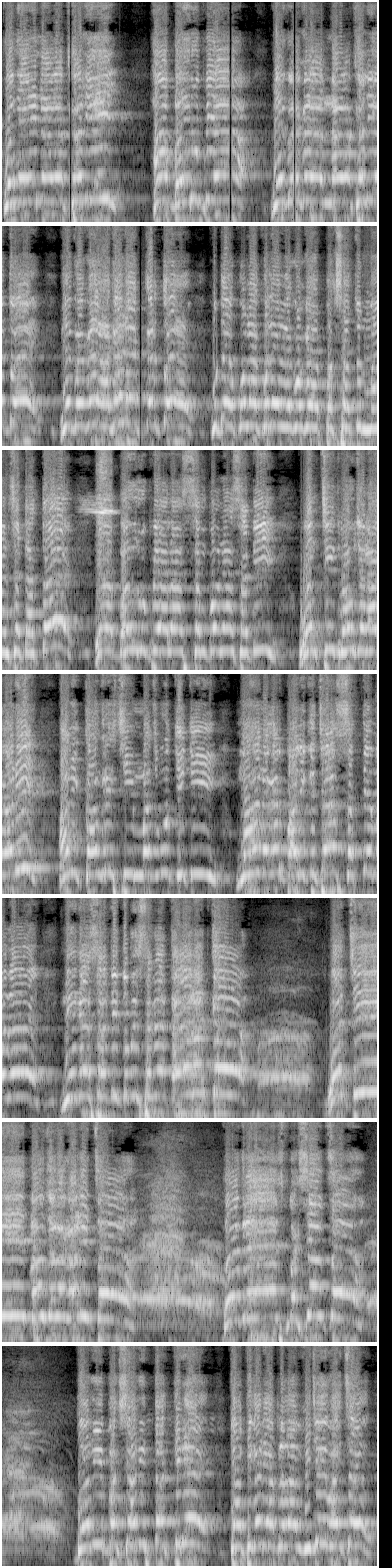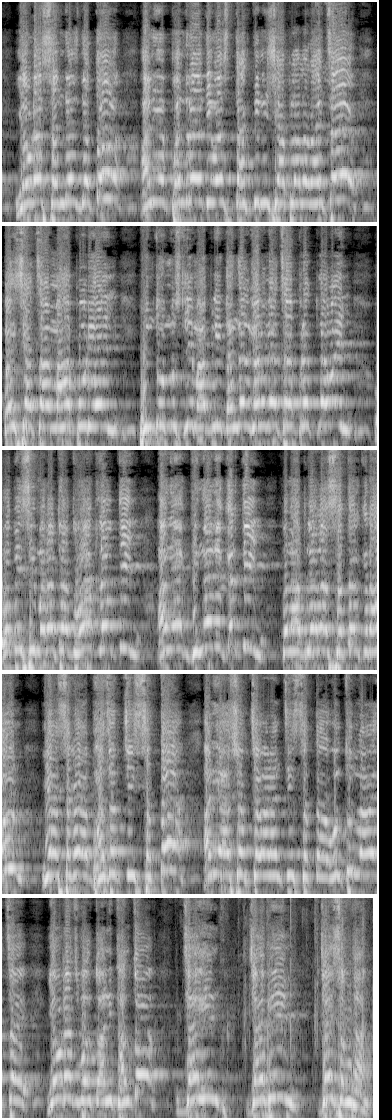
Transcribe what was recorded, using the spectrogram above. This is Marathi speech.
कोण्याही नावाखाली येईल. हा बैरुपिया वेगवेगळ्या नावाखाली येतोय वेगवेगळ्या आघाड्या करतोय. कुठं कोणा कोणा वेगवेगळ्या पक्षातून माणसं टाकतोय या बहुरुपयाला संपवण्यासाठी वंचित बहुजन आघाडी आणि काँग्रेसची मजबूत युती महानगरपालिकेच्या सत्तेमध्ये नेण्यासाठी तुम्ही सगळे तयार आहात का? वंचित बहुजन आघाडीचा काँग्रेस पक्षाचा दोन्ही पक्षांनी ताकदीने त्या ठिकाणी आपल्याला विजय व्हायचं एवढा संदेश देतो. आणि पंधरा दिवस ताकदीनिशी आपल्याला राहायचं पैशाचा महापूर येईल. हिंदू मुस्लिम आपली दंगल घडवण्याचा प्रयत्न होईल. ओबीसी मराठा वाट लावतील अनेक धिंगाणे करतील पण आपल्याला सतर्क राहून या सगळ्या भाजपची सत्ता आणि अशोक चव्हाणांची सत्ता उलटून लावायचंय. एवढंच बोलतो आणि थांबतो. जय हिंद जय भीम जय संविधान.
